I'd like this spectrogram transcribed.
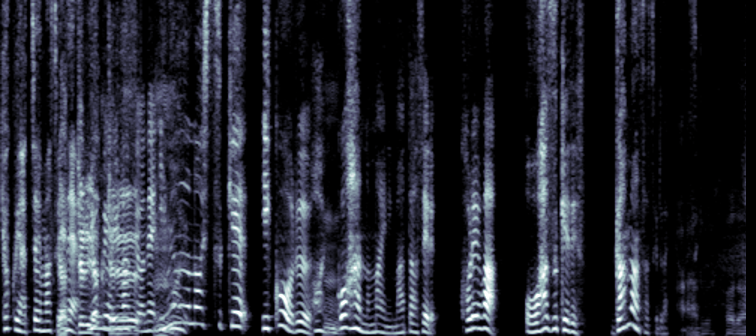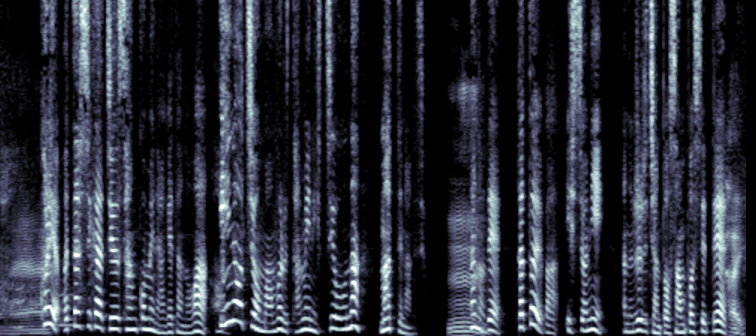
よくやっちゃいますよね。やってるよくやりますよね。やってるうん犬のしつけイコール、はい。うんご飯の前に待たせる。これは、お預けです。我慢させるだけなんですよ。なるほどね。これ、私が13個目に挙げたのは、はい命を守るために必要な待ってなんですよ。うん、なので、例えば一緒に、あの、ルルちゃんとお散歩してて、はい。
